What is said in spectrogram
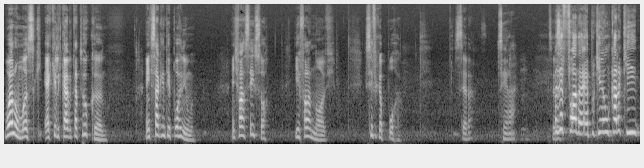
O Elon Musk é aquele cara que tá trucando. A gente sabe que não tem porra nenhuma. A gente fala seis só. E ele fala nove. E você fica, porra. Será? Será? Será? Mas é foda, é porque é um cara que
